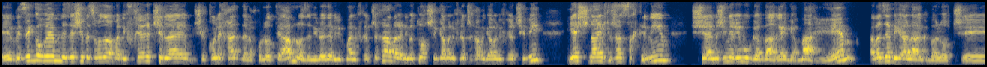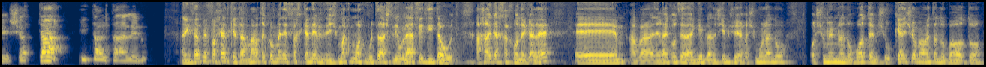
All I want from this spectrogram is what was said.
אה, וזה גורם לזה שבסופו של דבר בנבחרת שלהם, שכל אחד, אנחנו לא תיאמנו, אז אני לא יודע בדיוק מה הנבחרת שלך, אבל אני בטוח שגם בנבחרת שלך וגם בנבחרת שלי, יש שניים, שלושה שחקנים שאנשים ירימו גבה, רגע, מה הם? אבל זה בגלל ההגבלות ש... שאתה הטלת עלינו. אני קצת מפחד, כי אתה אמרת כל מיני שחקנים, וזה נשמע כמו הקבוצה שלי, אולי עשיתי טעות. אחר כך אנחנו נגלה, אה, אבל אני רק רוצה להגיב לאנשים שירשמו לנו, רשומים לנו רותם, שהוא כן שומע אותנו באוטו,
